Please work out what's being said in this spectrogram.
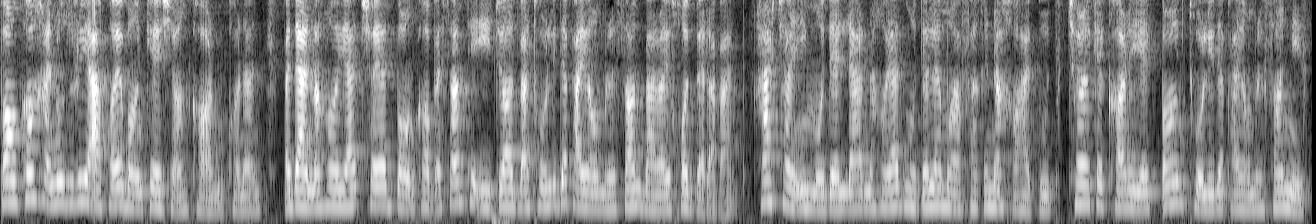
بانکها هنوز روی اپهای بانکیشان کار می‌کنند و در نهایت شاید بانکها به سمت ایجاد و تولید پیامرسان برای خود بروند. هرچند این مدل در نهایت مدل موفقی نخواهد بود چرا که کار یک بانک تولید پیامرسان نیست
